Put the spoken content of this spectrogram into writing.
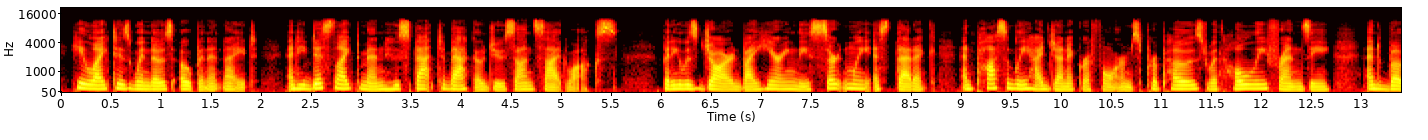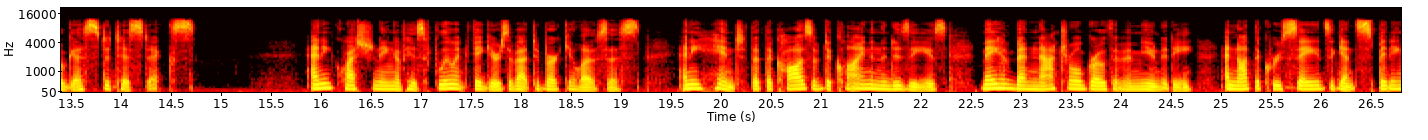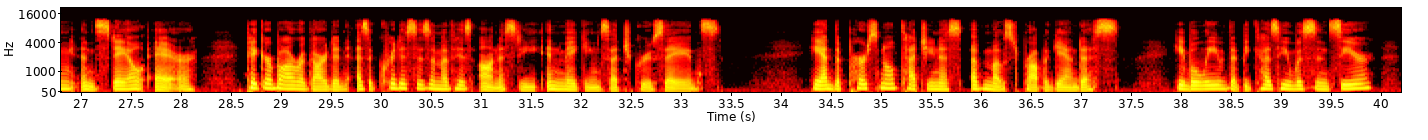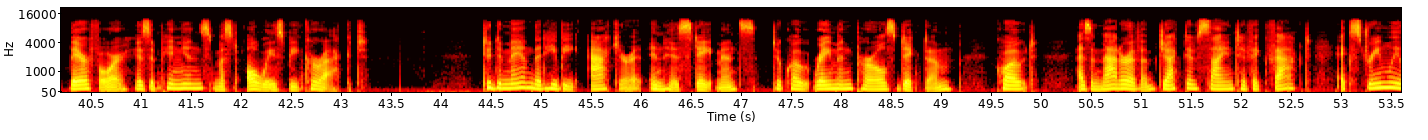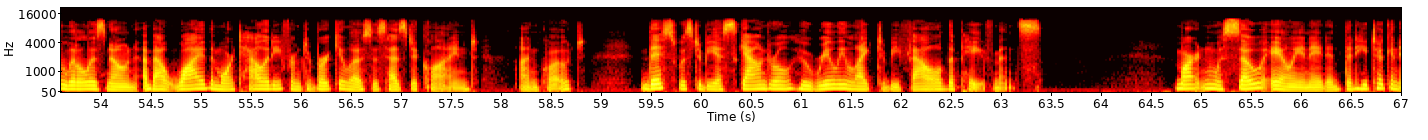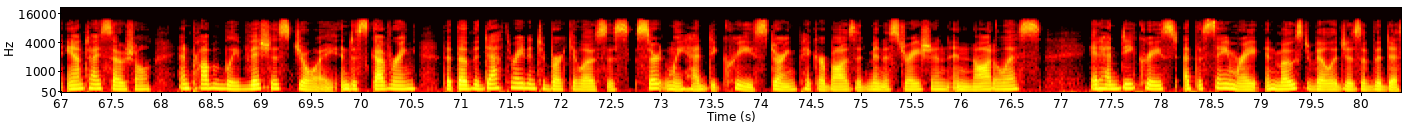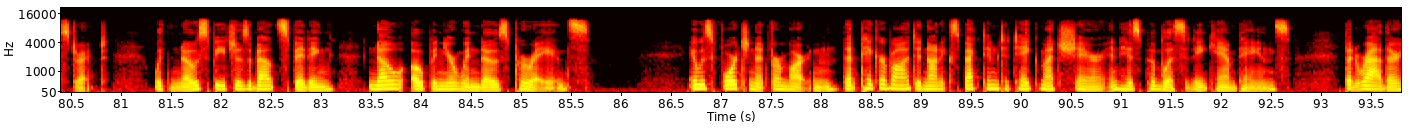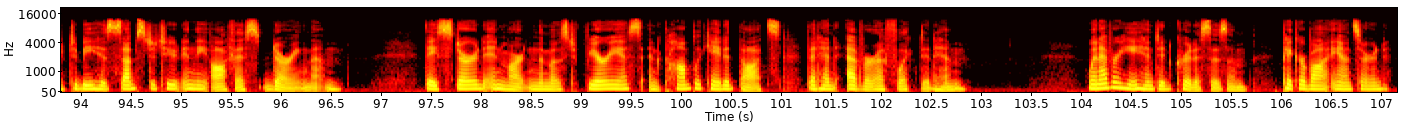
He liked his windows open at night, and he disliked men who spat tobacco juice on sidewalks. But he was jarred by hearing these certainly aesthetic and possibly hygienic reforms proposed with holy frenzy and bogus statistics. Any questioning of his fluent figures about tuberculosis any hint that the cause of decline in the disease may have been natural growth of immunity and not the crusades against spitting and stale air, Pickerbaugh regarded as a criticism of his honesty in making such crusades. He had the personal touchiness of most propagandists. He believed that because he was sincere, therefore his opinions must always be correct. To demand that he be accurate in his statements, to quote Raymond Pearl's dictum, Quote, as a matter of objective scientific fact, extremely little is known about why the mortality from tuberculosis has declined. Unquote. This was to be a scoundrel who really liked to befoul the pavements. Martin was so alienated that he took an antisocial and probably vicious joy in discovering that though the death rate in tuberculosis certainly had decreased during Pickerbaugh's administration in Nautilus, it had decreased at the same rate in most villages of the district, with no speeches about spitting, no open your windows parades. It was fortunate for Martin that Pickerbaugh did not expect him to take much share in his publicity campaigns, but rather to be his substitute in the office during them. They stirred in Martin the most furious and complicated thoughts that had ever afflicted him. Whenever he hinted criticism, Pickerbaugh answered,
